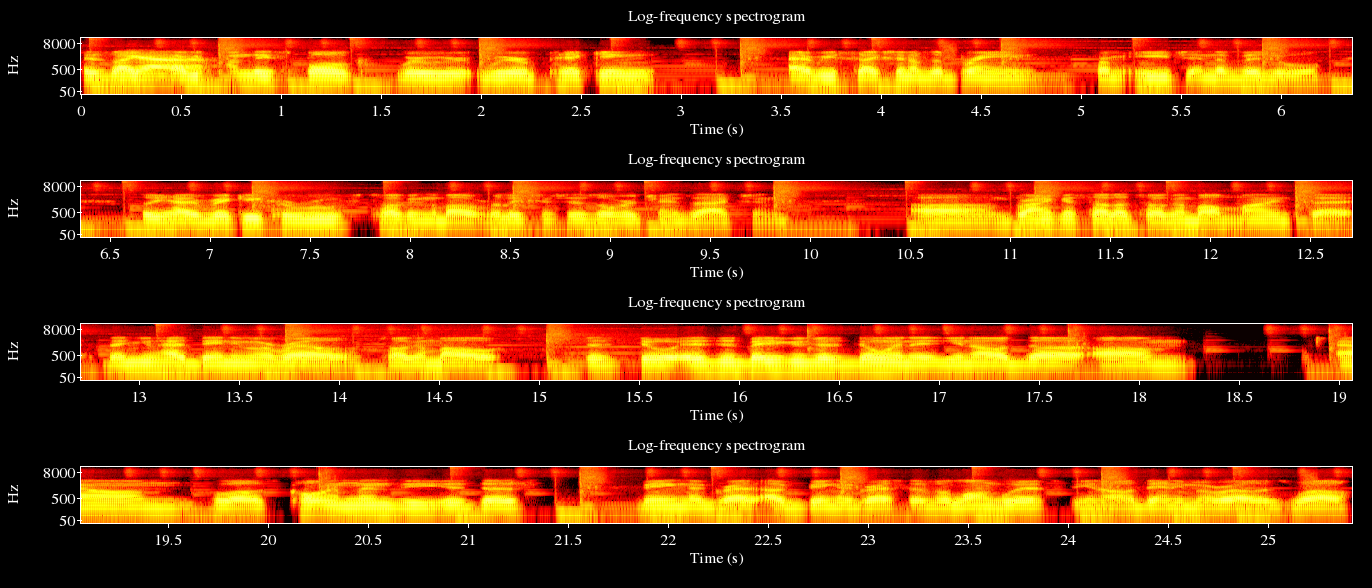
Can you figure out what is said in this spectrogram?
It's like yeah. every time they spoke, we were we were picking every section of the brain from each individual. So you had Ricky Carruth talking about relationships over transactions. Um, Brian Casella talking about mindset. Then you had Danny Morel talking about just do it's just basically just doing it. You know the um um who else? Colton Lindsay is just being aggressive, uh, being aggressive, along with you know Danny Morel as well.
